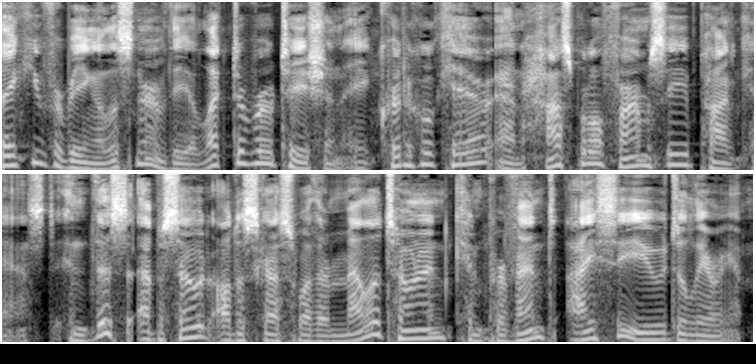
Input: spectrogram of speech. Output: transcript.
Thank you for being a listener of the Elective Rotation, a critical care and hospital pharmacy podcast. In this episode, I'll discuss whether melatonin can prevent ICU delirium.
